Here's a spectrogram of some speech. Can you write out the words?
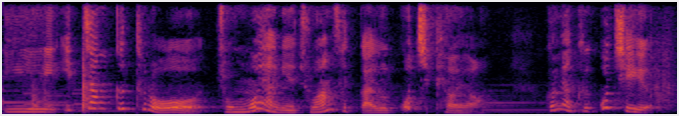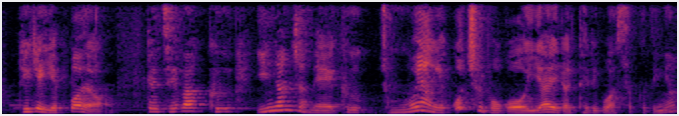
이 입장 끝으로 종 모양의 주황 색깔 꽃이 펴요. 그러면 그 꽃이 되게 예뻐요. 그래서 제가 그 2년 전에 그 종 모양의 꽃을 보고 이 아이를 데리고 왔었거든요.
